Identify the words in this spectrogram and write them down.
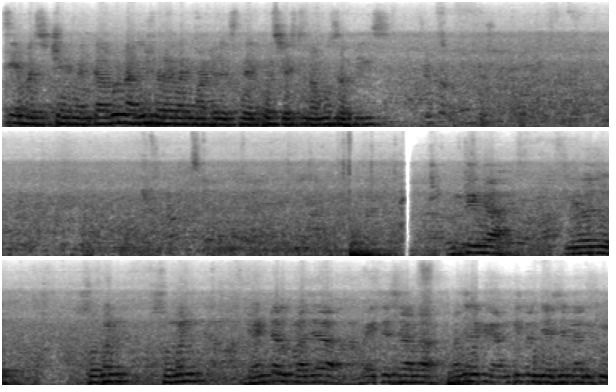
సిఎంఎస్ చైర్మన్ గారు నాగేశ్వరరావు గారి మాటలు రిక్వెస్ట్ చేస్తున్నాము సార్ ప్లీజ్ ముఖ్యంగా ఈరోజు సుమన్ సుమన్ డెంటల్ ప్రజా వైద్యశాల ప్రజలకి అంకితం చేసేదానికి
